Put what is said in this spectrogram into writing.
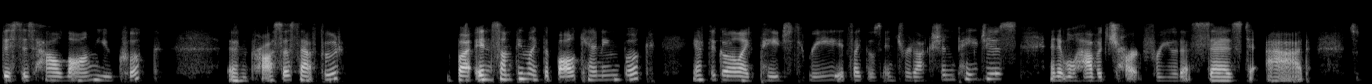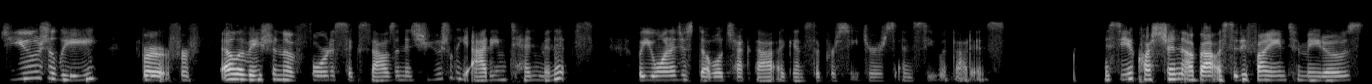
this is how long you cook and process that food. But in something like the ball canning book, you have to go to like page three. It's like those introduction pages, and it will have a chart for you that says to add. So it's usually for for elevation of four to six thousand, it's usually adding 10 minutes but you want to just double check that against the procedures and see what that is. I see a question about acidifying tomatoes.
